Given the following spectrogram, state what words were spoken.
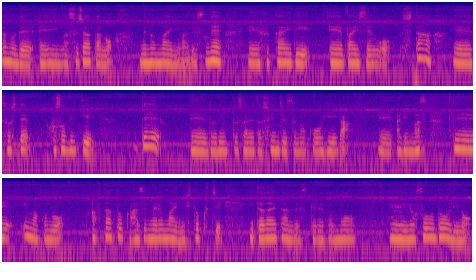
なので、えー、今スジャータの目の前にはですね、え深入り、え焙煎をした、えそして細引きで、えドリップされた真実のコーヒーが、えあります。で今このアフタートーク始める前に一口いただいたんですけれども、え、予想通りの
